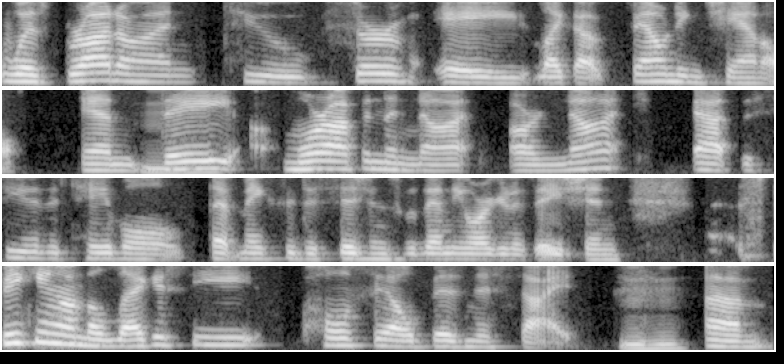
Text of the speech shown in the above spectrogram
was brought on to serve a like a founding channel. And mm-hmm. they more often than not are not at the seat of the table that makes the decisions within the organization speaking on the legacy wholesale business side, mm-hmm. um,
